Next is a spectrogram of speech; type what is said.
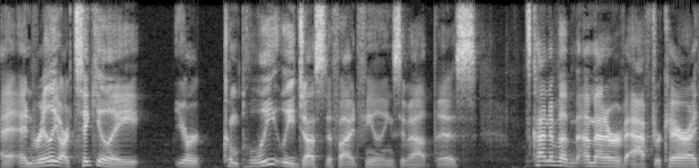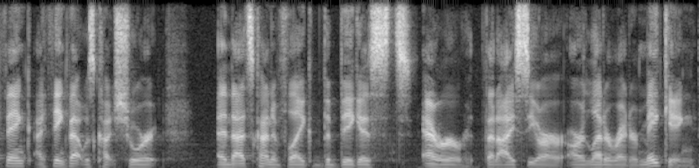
a- and really articulate your completely justified feelings about this. It's kind of a, a matter of aftercare, I think. I think that was cut short. And that's kind of like the biggest error that I see our, our letter writer making.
